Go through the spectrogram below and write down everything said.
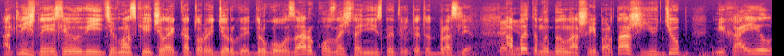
Отлично, если вы увидите в Москве человека, который дергает другого за руку, значит, они испытывают этот браслет. Конечно. Об этом и был наш репортаж. YouTube, Михаил,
